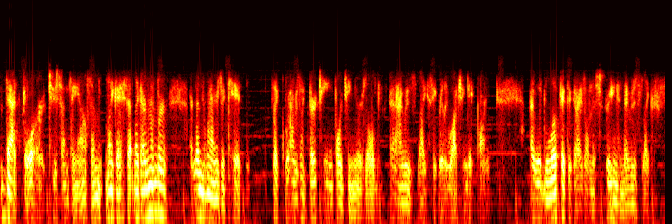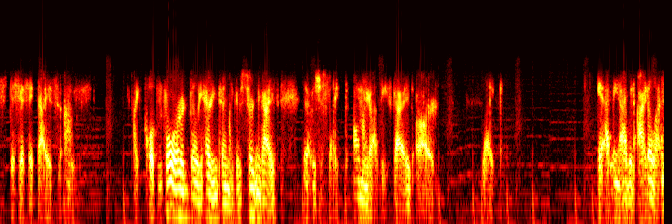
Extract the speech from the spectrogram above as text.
that door to something else. And like I said, like I remember, I remember when I was a kid, like when I was like 13, 14 years old, and I was like secretly watching gay porn. I would look at the guys on the screen, and there was like specific guys, um, like Colton Ford, Billy Herrington. Like there was certain guys that was just like, oh my god, these guys are like, yeah. I mean, I would idolize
